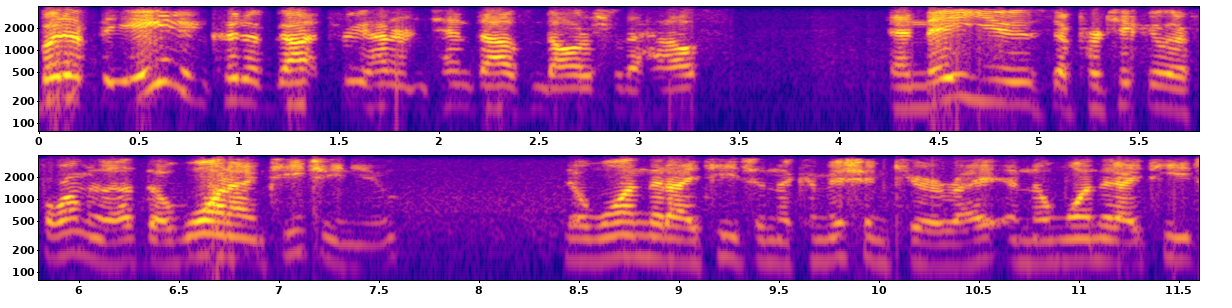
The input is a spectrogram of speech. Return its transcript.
but if the agent could have got three hundred and ten thousand dollars for the house, and they used a particular formula, the one I'm teaching you, the one that I teach in the commission cure, right, and the one that I teach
